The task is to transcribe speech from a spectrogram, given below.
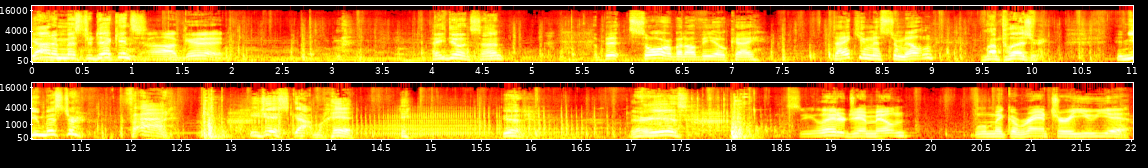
Got him, Mr. Dickens. Oh, good. How you doing, son? A bit sore, but I'll be okay. Thank you, Mr. Milton. My pleasure. And you, mister? Fine. He just got my head. Good. There he is. See you later, Jim Milton. We'll make a rancher of you yet.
